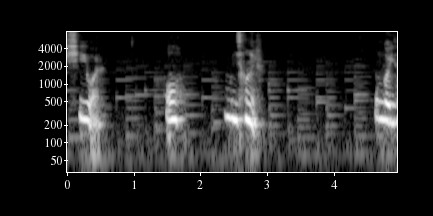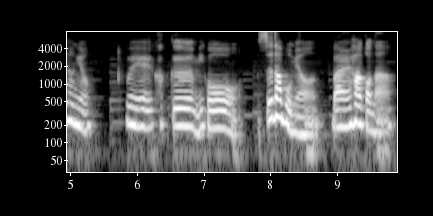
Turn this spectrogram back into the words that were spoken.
10월. 어, 이상해. 뭔가 이상해요. 왜 가끔 이거 쓰다 보면 말하거나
